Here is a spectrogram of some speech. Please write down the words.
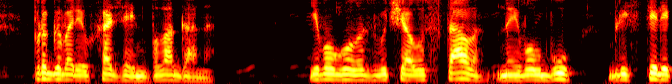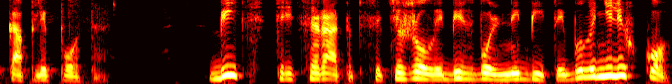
— проговорил хозяин балагана. Его голос звучал устало, на его лбу блестели капли пота. Бить трицератопса тяжелой бейсбольной битой было нелегко,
